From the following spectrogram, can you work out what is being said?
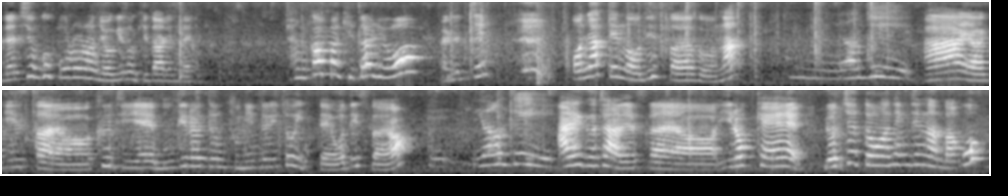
내 친구 뽀로로는 여기서 기다린대. 잠깐만 기다려. 알겠지? 언약계는 어디 있어요, 도훈아? 아 여기 있어요. 그 뒤에 무기를 든 군인들이 또 있대. 어디 있어요? 여기. 아이고 잘했어요. 이렇게 며칠 동안 행진한다고?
